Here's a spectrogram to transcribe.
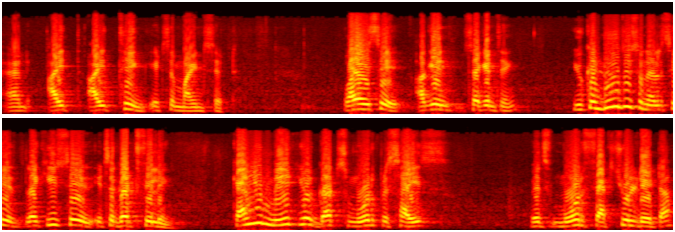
And I, I think it's a mindset. Why I say, again, second thing, you can do this analysis, like he says, it's a gut feeling. Can you make your guts more precise with more factual data?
